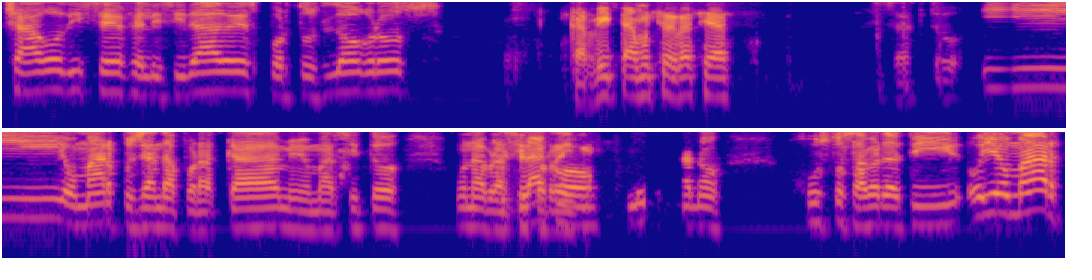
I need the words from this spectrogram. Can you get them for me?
Chago dice felicidades por tus logros. Carlita, muchas gracias. Exacto. Y Omar, pues ya anda por acá, mi Omarcito, un abracito, rey. Justo saber de ti. Oye, Omar,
